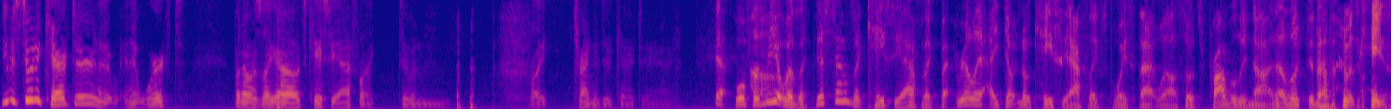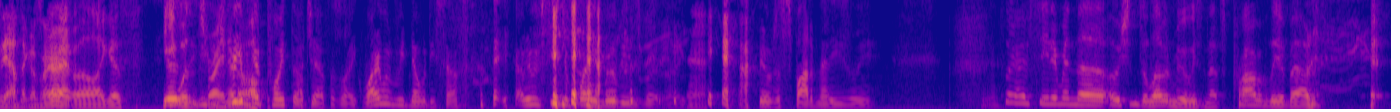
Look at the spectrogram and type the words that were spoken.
he was doing a character and it, and it worked, but I was like, oh, it's Casey Affleck doing like trying to do a character. Yeah, well, for Uh, me, it was like this sounds like Casey Affleck, but really, I don't know Casey Affleck's voice that well, so it's probably not. And I looked it up, and it was Casey Affleck. I was like, all right, well, I guess he Yeah, wasn't you- trying you at bring all. a good point though, Jeff. Was like, why would we know what he sounds like? I mean, we've seen him in plenty of movies, but like, Yeah. be able to spot him that easily. It's like I've seen him in the Ocean's Eleven movies, and that's probably about it.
